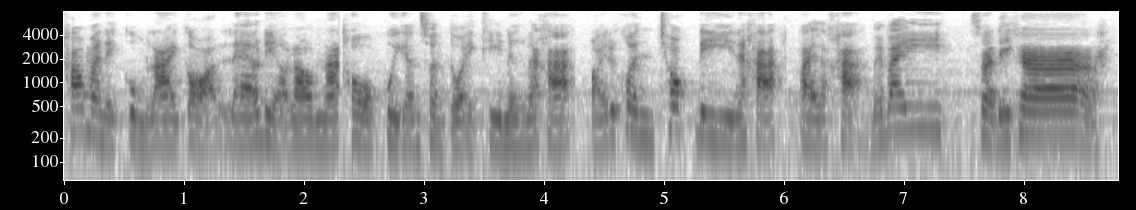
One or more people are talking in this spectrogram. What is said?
เข้ามาในกลุ่มไลน์ก่อน แล้วเดี๋ยวเรานัดโทรคุยกันส่วนตัวอีกทีหนึ่งนะคะ ขอให้ทุกคนโชคดีนะคะ ไปละค่ะ บ๊ายบาย สวัสดีค่ะ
